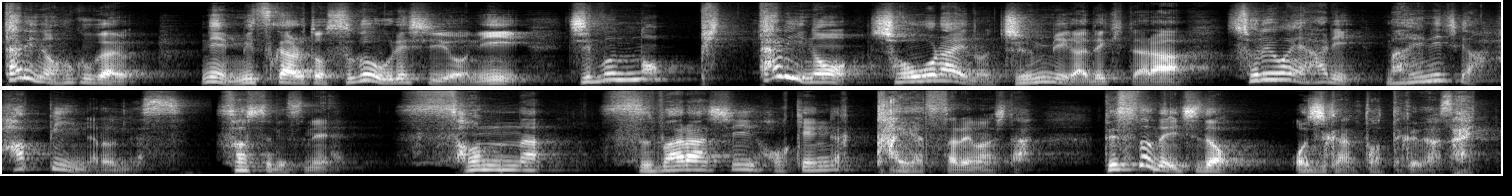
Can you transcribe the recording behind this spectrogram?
たりの服がね、見つかるとすごい嬉しいように、自分のぴったりの将来の準備ができたら、それはやはり毎日がハッピーになるんです。そしてですね、そんな素晴らしい保険が開発されました。ですので一度お時間取ってください。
